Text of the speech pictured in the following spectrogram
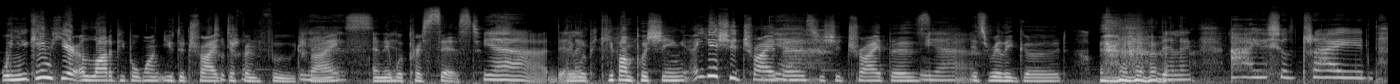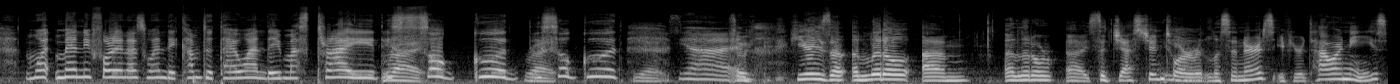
when you came here, a lot of people want you to try To different try. food, right? Yes, And they yeah. would persist. yeah they're like, would keep on pushing. "Oh, You should try this. You should try this. Yeah. It's really good. they're like ah you should try it Mo- many foreigners when they come to Taiwan they must try it it's Right. so good Right. it's so good yes. yeah So here is a, a little um, a little uh, suggestion to our listeners. If you're Taiwanese,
